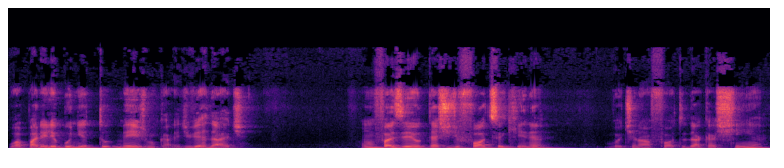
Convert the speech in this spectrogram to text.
O aparelho é bonito mesmo, cara, de verdade. Vamos fazer o teste de fotos aqui, né? Vou tirar uma foto da caixinha.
